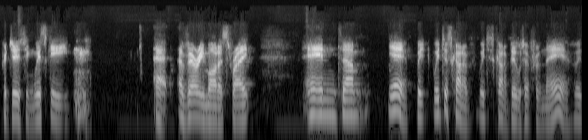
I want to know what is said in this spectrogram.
producing whiskey at a very modest rate, and um, yeah, we, we just kind of we just kind of built it from there. We,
